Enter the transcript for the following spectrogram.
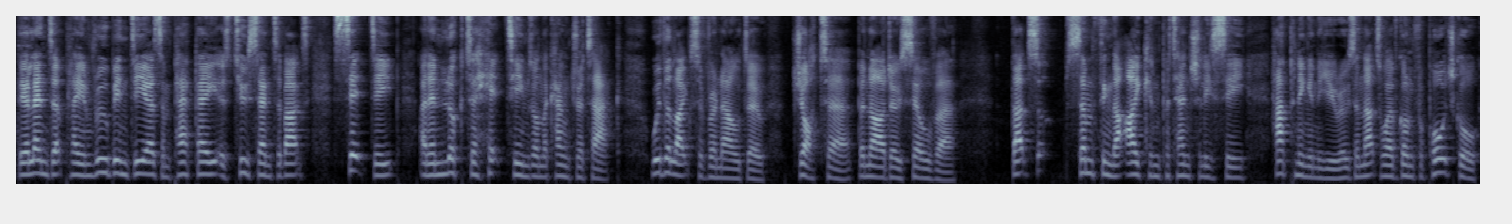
they'll end up playing Ruben Dias and Pepe as two centre backs, sit deep, and then look to hit teams on the counter attack with the likes of Ronaldo, Jota, Bernardo Silva. That's something that I can potentially see happening in the Euros, and that's why I've gone for Portugal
